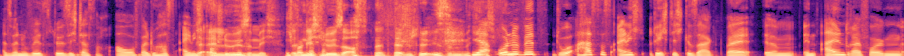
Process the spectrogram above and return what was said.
Also wenn du willst, löse ich das auch auf, weil du hast eigentlich Ja, erlöse mich. Ich Also nicht löse auf, sondern erlöse mich. Ja, ohne Witz, du hast es eigentlich richtig gesagt, weil ähm, in allen drei Folgen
